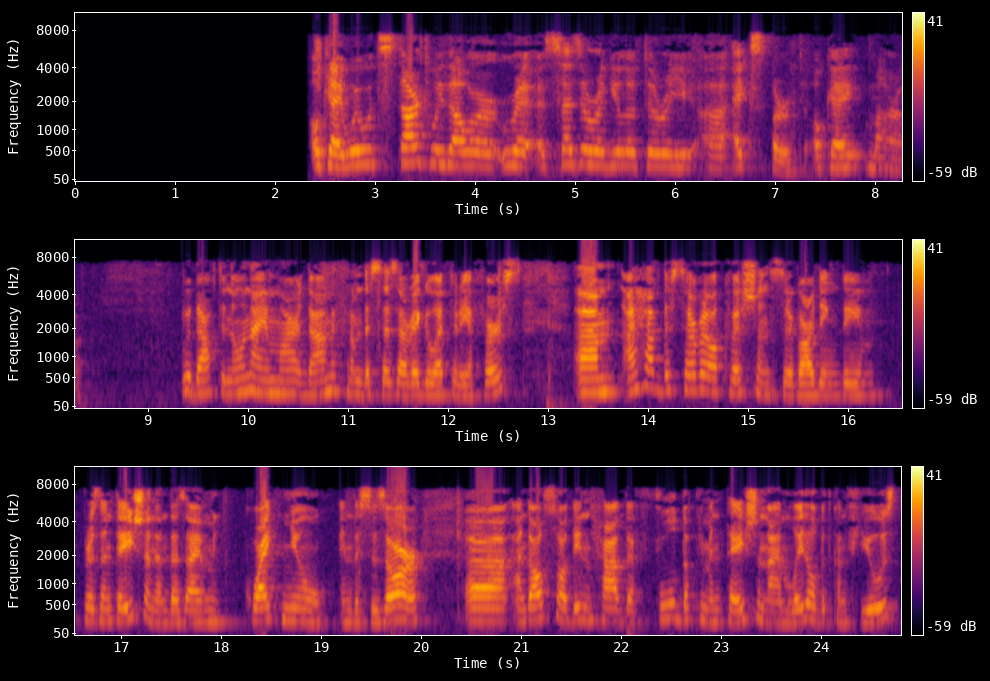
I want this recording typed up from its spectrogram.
Okay, we would start with our re- SESAR regulatory uh, expert. Okay, Mara. Good afternoon. I am Mara Dame from the SESAR Regulatory Affairs. Um, I have the several questions regarding the presentation, and as I'm quite new in the SESAR uh, and also didn't have the full documentation, I'm a little bit confused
